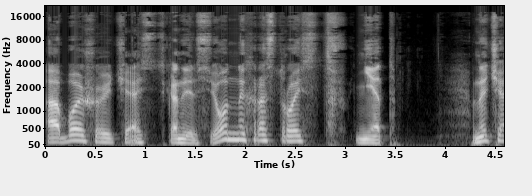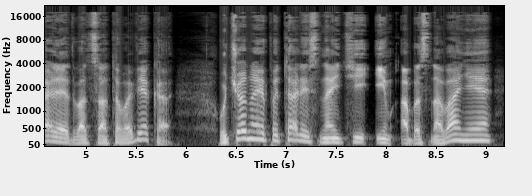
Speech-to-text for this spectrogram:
а большую часть конверсионных расстройств нет. В начале XX века ученые пытались найти им обоснование –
